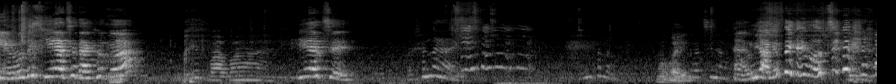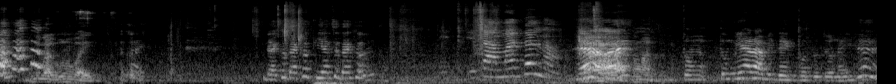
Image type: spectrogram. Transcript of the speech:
এর মধ্যে কি আছে দেখো তো? বাবা। কি আছে? মোবাইল। আমি আগে থেকেই বলছি। মোবাইল দেখো দেখো কি আছে দেখো এটা আমাদের না হ্যাঁ তুমি আর আমি দেখব দুজনেই হ্যাঁ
